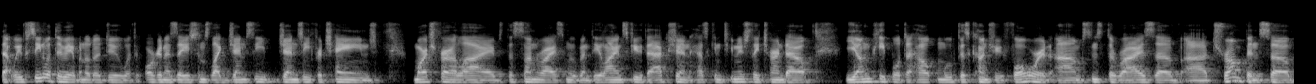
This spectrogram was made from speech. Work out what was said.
that we've seen what they've been able to do with organizations like Gen Z, Gen Z for Change, March for Our Lives, the Sunrise Movement, the Alliance for Youth Action has continuously turned out young people to help move this country forward um, since the rise of uh, Trump. And so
